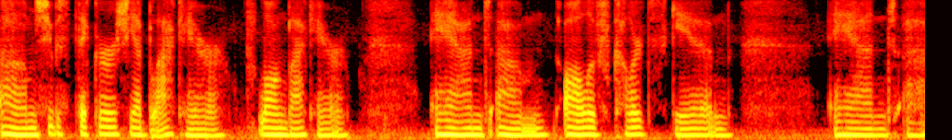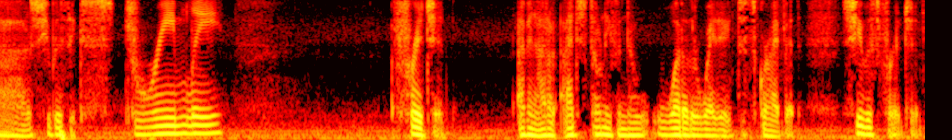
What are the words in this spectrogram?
Um, she was thicker. She had black hair, long black hair, and um, olive colored skin. And uh, she was extremely frigid. I mean, I, I just don't even know what other way to describe it. She was frigid.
